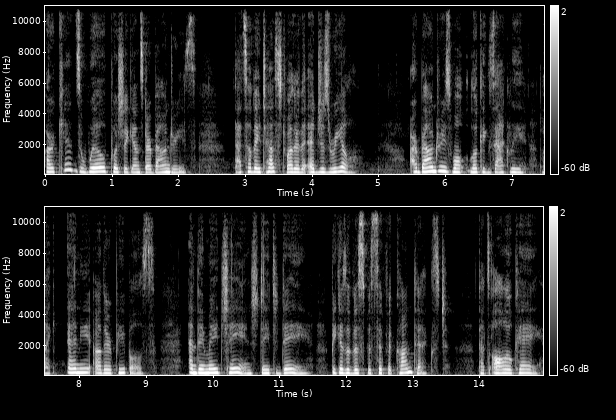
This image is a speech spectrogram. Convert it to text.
Our kids will push against our boundaries. That's how they test whether the edge is real. Our boundaries won't look exactly like any other people's, and they may change day to day because of the specific context. That's all okay.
